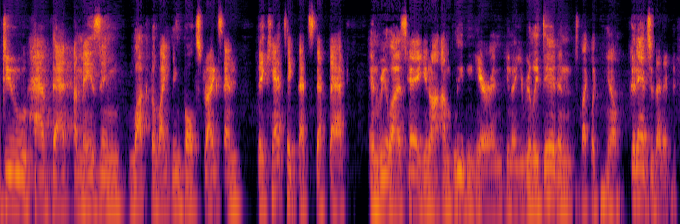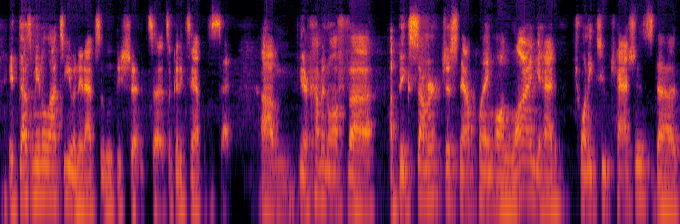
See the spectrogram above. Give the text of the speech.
do have that amazing luck, the lightning bolt strikes, and they can't take that step back and realize, hey, you know, I'm bleeding here. And, you know, you really did. And, like, like you know, good answer then. It, it does mean a lot to you, and it absolutely should. It's a, it's a good example to set. Um, you know, coming off uh, a big summer, just now playing online, you had 22 cashes the,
